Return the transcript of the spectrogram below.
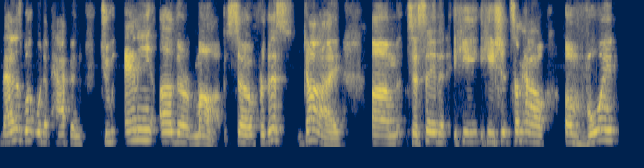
that is what would have happened to any other mob. So for this guy um, to say that he he should somehow avoid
